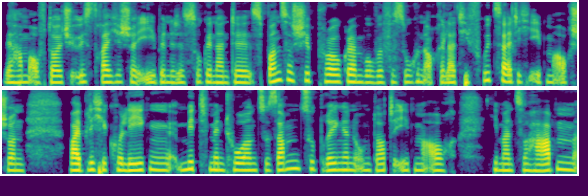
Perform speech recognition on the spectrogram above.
Wir haben auf deutsch-österreichischer Ebene das sogenannte Sponsorship Program, wo wir versuchen, auch relativ frühzeitig eben auch schon weibliche Kollegen mit Mentoren zusammenzubringen, um dort eben auch jemand zu haben,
